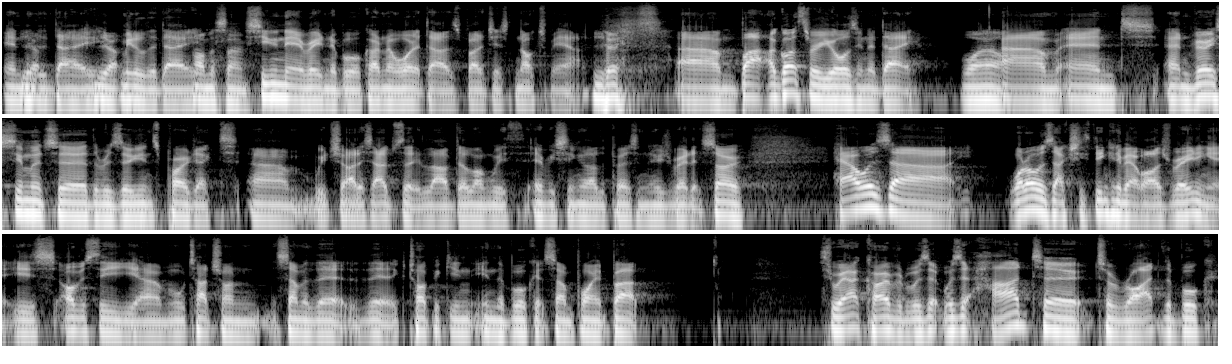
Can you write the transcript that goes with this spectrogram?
end Yep. of the day, Yep. middle of the day. I'm the same. Sitting there reading a book, I don't know what it does, but it just knocks me out. Yeah. Um, but I got through yours in a day. Wow. Um, and and very similar to the Resilience Project, um, which I just absolutely loved, along with every single other person who's read it. So, how was uh, what I was actually thinking about while I was reading it is obviously um, we'll touch on some of the the topic in, in the book at some point, but throughout COVID, was it was it hard to to write the book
